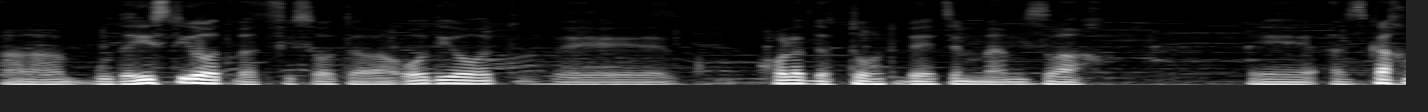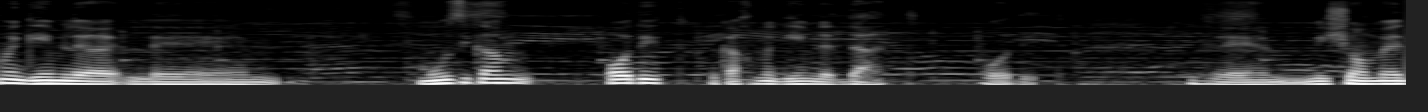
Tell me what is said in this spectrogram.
הבודהיסטיות והתפיסות ההודיות וכל הדתות בעצם מהמזרח. אה, אז כך מגיעים למוזיקה הודית וכך מגיעים לדת הודית. ומי שעומד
